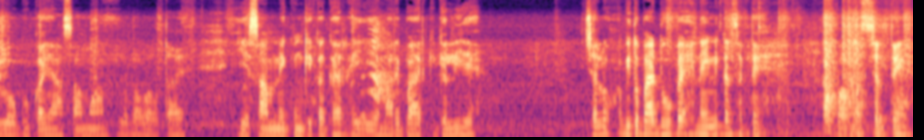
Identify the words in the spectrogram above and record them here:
लोगों का यहाँ सामान लगा हुआ होता है। ये सामने गूँगे का घर है, ये हमारे बाहर की गली है। चलो, अभी तो बाहर धूप है, नहीं निकल सकते। वापस चलते हैं।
